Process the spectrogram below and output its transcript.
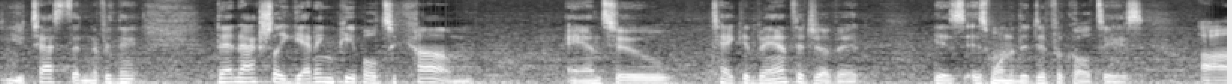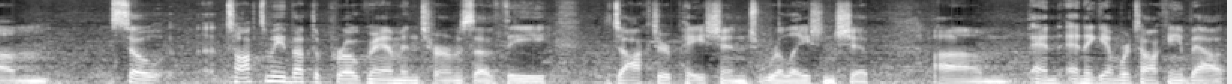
you test it and everything, then actually getting people to come and to take advantage of it is is one of the difficulties. Um, so, talk to me about the program in terms of the doctor-patient relationship, um, and and again, we're talking about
